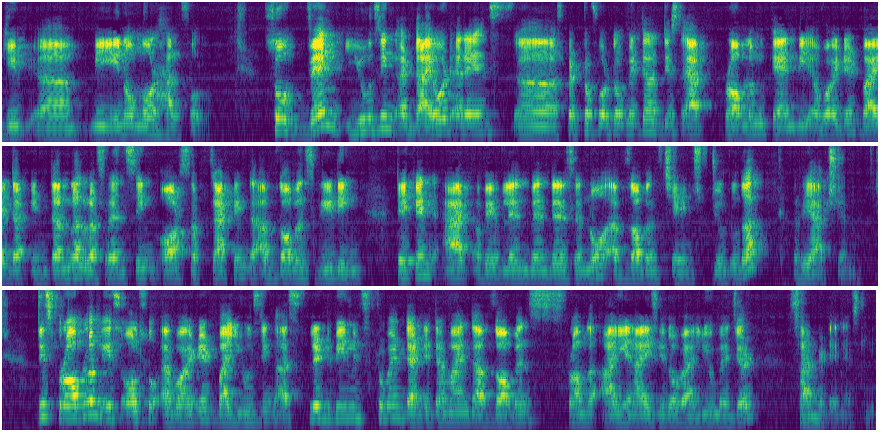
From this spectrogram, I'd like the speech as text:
give uh, be you know more helpful so when using a diode array uh, spectrophotometer this problem can be avoided by the internal referencing or subtracting the absorbance reading taken at a wavelength when there is a no absorbance change due to the reaction this problem is also avoided by using a split beam instrument that determine the absorbance from the I and I0 value measured simultaneously.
